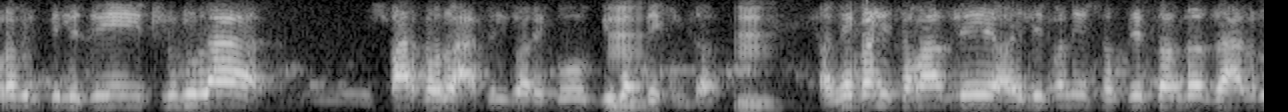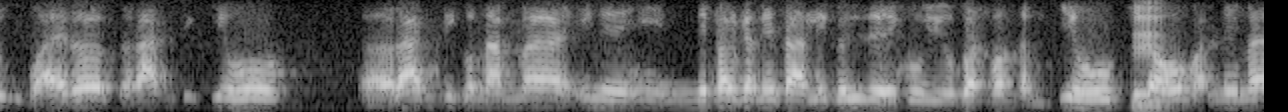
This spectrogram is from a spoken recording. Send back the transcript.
प्रवृत्तिले चाहिँ ठुल्ठुला स्वार्थहरू हासिल गरेको विगत देखिन्छ। नेपाली समाजले अहिले पनि सचेतन र जागरुक भएर राजनीति के हो राजनीतिको नाममा नेपालका नेताहरूले गरिरहेको यो गठबन्धन के हो किन हो भन्नेमा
